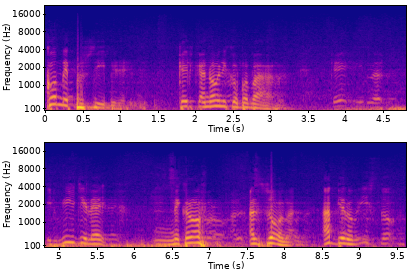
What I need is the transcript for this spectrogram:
com'è possibile che il canonico Bovar, che il, il vigile necroforo Alzona abbiano visto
